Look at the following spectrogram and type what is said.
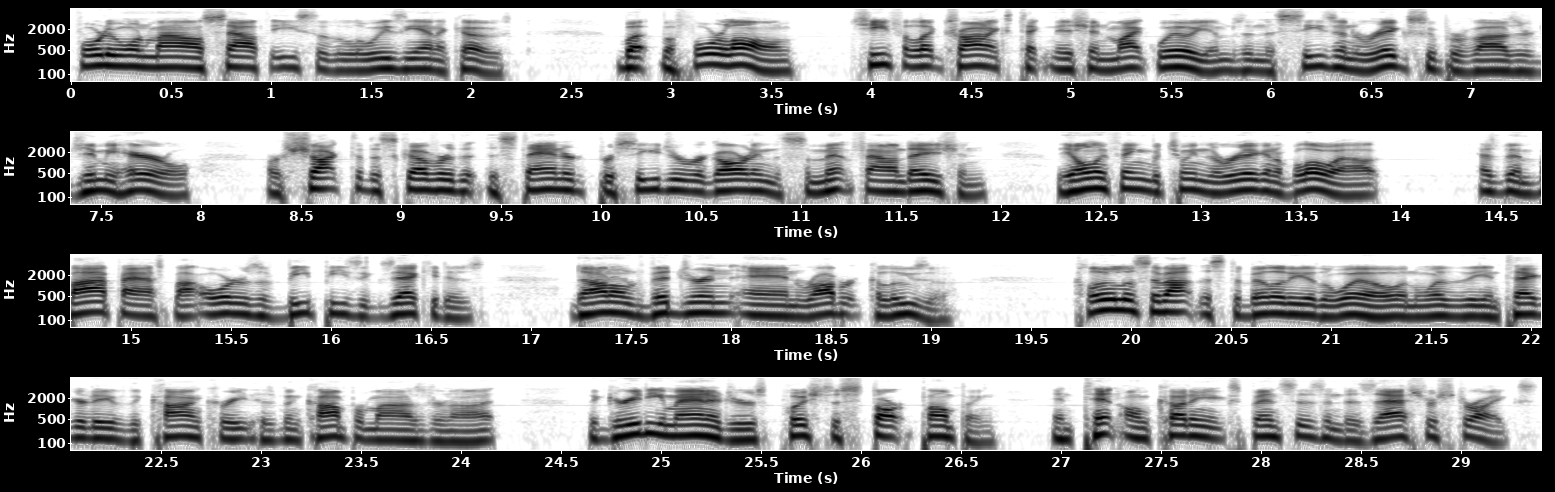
41 miles southeast of the Louisiana coast. But before long, Chief Electronics Technician Mike Williams and the seasoned rig supervisor Jimmy Harrell are shocked to discover that the standard procedure regarding the cement foundation, the only thing between the rig and a blowout, has been bypassed by orders of BP's executives Donald Vidrine and Robert Kaluza. Clueless about the stability of the well and whether the integrity of the concrete has been compromised or not, the greedy managers push to start pumping, intent on cutting expenses and disaster strikes.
